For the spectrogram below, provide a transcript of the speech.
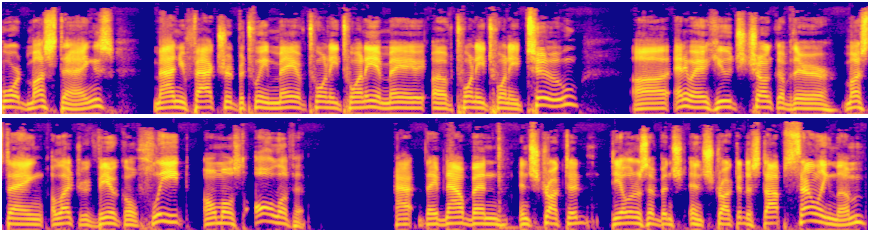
Ford Mustangs manufactured between May of 2020 and May of 2022. Uh, anyway, a huge chunk of their Mustang electric vehicle fleet, almost all of it, ha- they've now been instructed, dealers have been instructed to stop selling them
